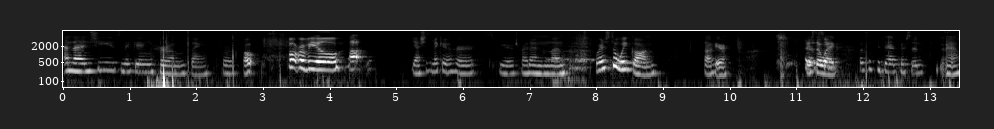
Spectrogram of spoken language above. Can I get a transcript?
and then she's making her um thing for oh foot reveal. Oh. Yeah, she's making her spear trident, and then where's the wig gone? Oh here. There's the wig. That's like a dead person. Yeah.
